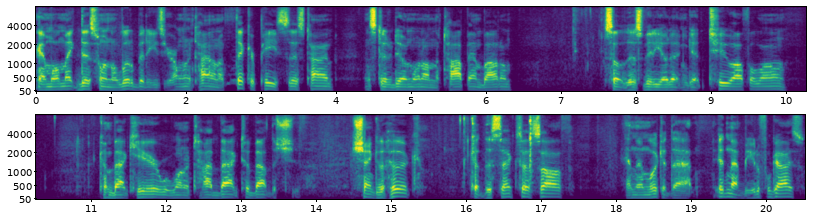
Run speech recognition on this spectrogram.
And we'll make this one a little bit easier. I want to tie on a thicker piece this time instead of doing one on the top and bottom so this video doesn't get too awful long. Come back here, we want to tie back to about the sh shank of the hook, cut this excess off, and then look at that. Isn't that beautiful, guys?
